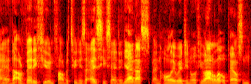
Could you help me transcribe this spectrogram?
uh, that are very few and far between, as it is. He said, and yeah, that's in Hollywood. You know, if you are a little person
